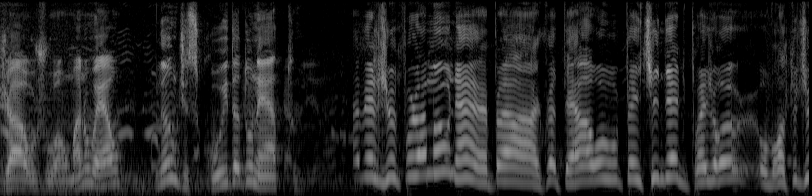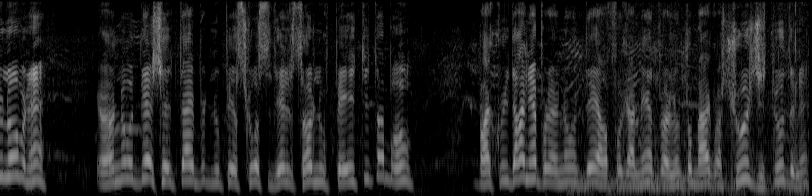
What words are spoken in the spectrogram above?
Já o João Manuel não descuida do neto. É ele junto por a mão, né? Pra até o peitinho dele. Depois eu, eu volto de novo, né? Eu não deixo ele estar no pescoço dele, só no peito e tá bom. Para cuidar, né? Para não ter afogamento, para não tomar água suja e tudo, né?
